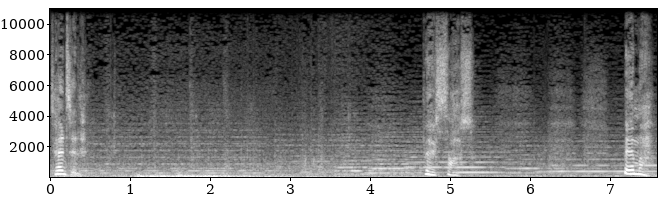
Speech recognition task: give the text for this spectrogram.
Tenzin! Besas. Bema.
